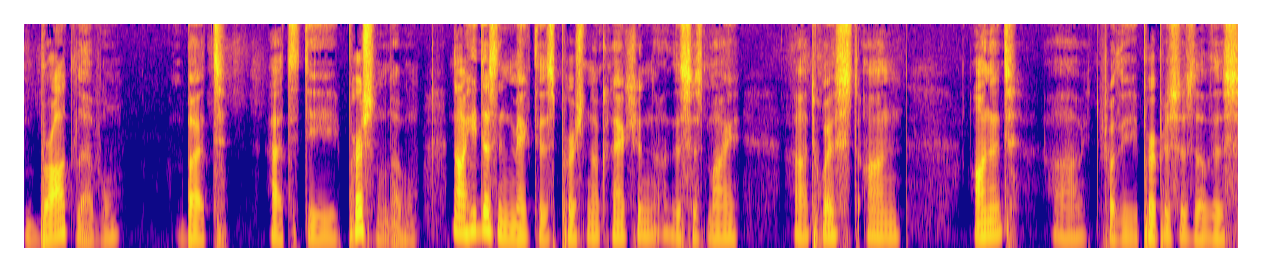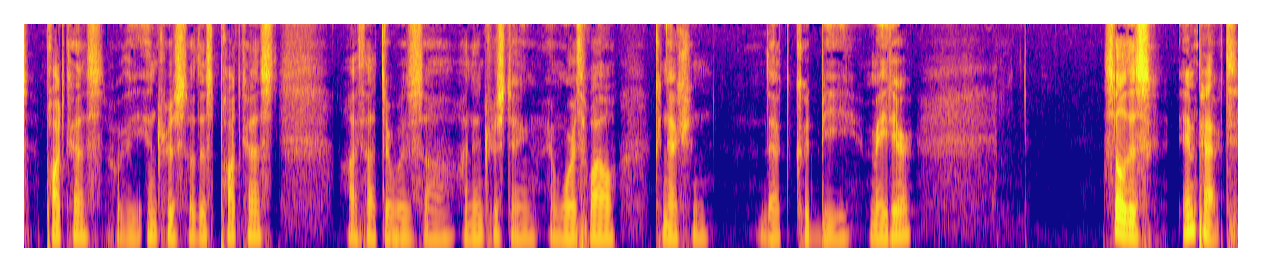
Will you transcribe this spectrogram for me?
broad level, but at the personal level. Now, he doesn't make this personal connection. This is my uh, twist on on it uh, for the purposes of this podcast, for the interest of this podcast. I thought there was uh, an interesting and worthwhile connection that could be made here. So, this impact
